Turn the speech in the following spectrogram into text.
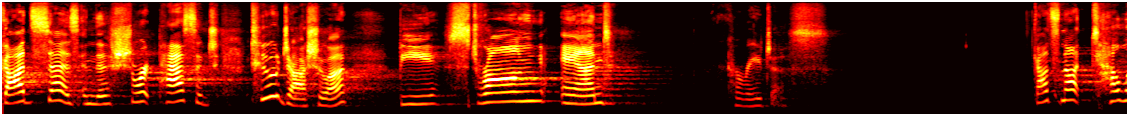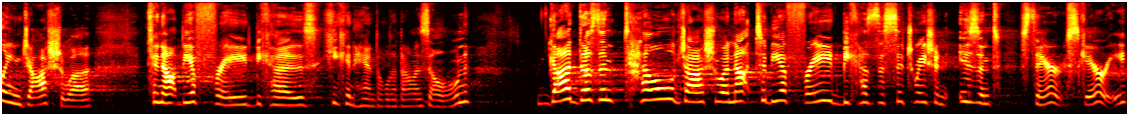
God says in this short passage to Joshua, be strong and courageous. God's not telling Joshua to not be afraid because he can handle it on his own. God doesn't tell Joshua not to be afraid because the situation isn't scary.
